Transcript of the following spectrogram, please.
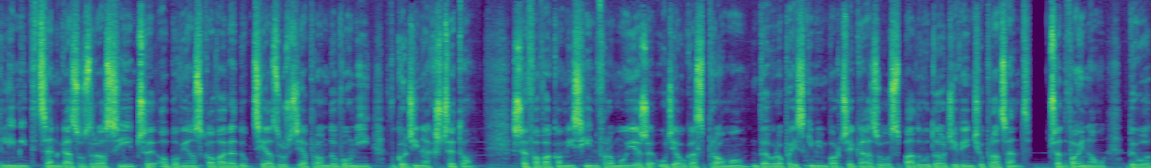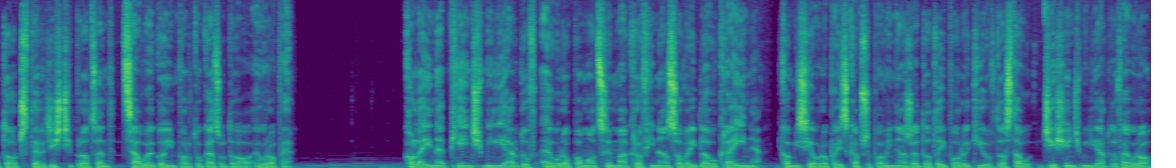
limit cen gazu z Rosji czy obowiązkowa redukcja zużycia prądu w Unii w godzinach szczytu. Szefowa komisji informuje, że udział Gazpromu w europejskim imporcie gazu spadł do 9%. Przed wojną było to 40% całego importu gazu do Europy. Kolejne 5 miliardów euro pomocy makrofinansowej dla Ukrainy. Komisja Europejska przypomina, że do tej pory Kijów dostał 10 miliardów euro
